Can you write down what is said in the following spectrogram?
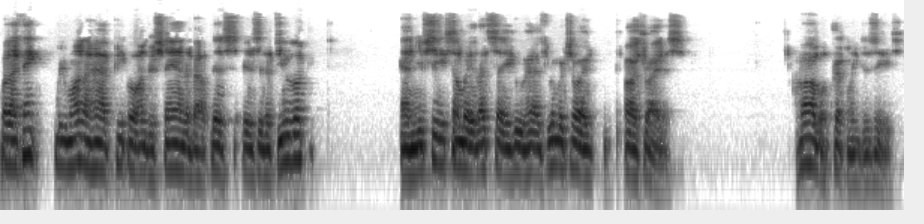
What I think we want to have people understand about this is that if you look and you see somebody, let's say, who has rheumatoid arthritis, horrible crippling disease,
